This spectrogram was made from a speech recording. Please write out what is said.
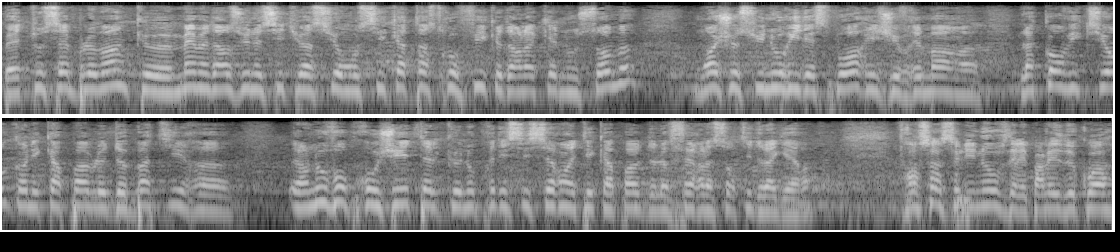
Ben, tout simplement que même dans une situation aussi catastrophique dans laquelle nous sommes, moi je suis nourri d'espoir et j'ai vraiment euh, la conviction qu'on est capable de bâtir euh, un nouveau projet tel que nos prédécesseurs ont été capables de le faire à la sortie de la guerre. François Asselineau, vous allez parler de quoi?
